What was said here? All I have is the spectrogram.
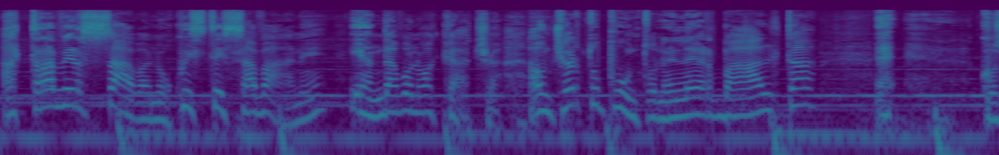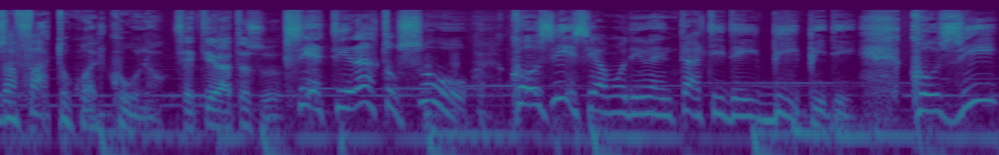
attraversavano queste savane e andavano a caccia. A un certo punto nell'erba alta, eh, cosa ha fatto qualcuno? Si è tirato su. si è tirato su. Così siamo diventati dei bipidi. Così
